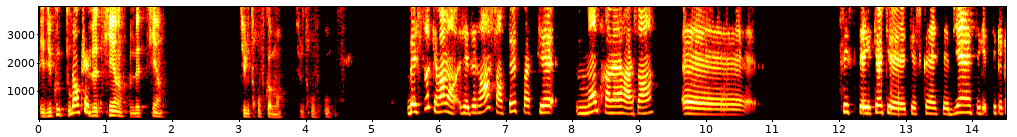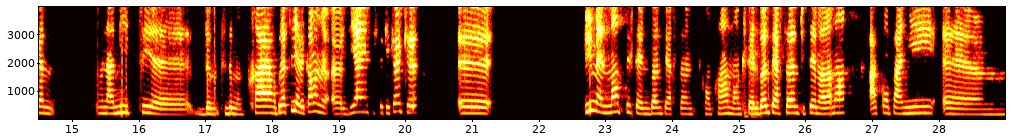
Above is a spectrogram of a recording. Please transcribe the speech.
Et du coup, le tien, le tien, tu le trouves comment? Tu le trouves où? Bien, c'est sûr que moi, j'ai été vraiment chanceuse parce que mon premier agent, euh, c'était quelqu'un que, que, je connaissais bien, c'est quelqu'un, un ami euh, de, de mon frère. Bref, il y avait quand même un, lien. C'était quelqu'un que, euh, humainement, c'était une bonne personne, tu comprends? Donc, c'était une bonne personne, puis tu sais, m'a vraiment accompagnée. Euh,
